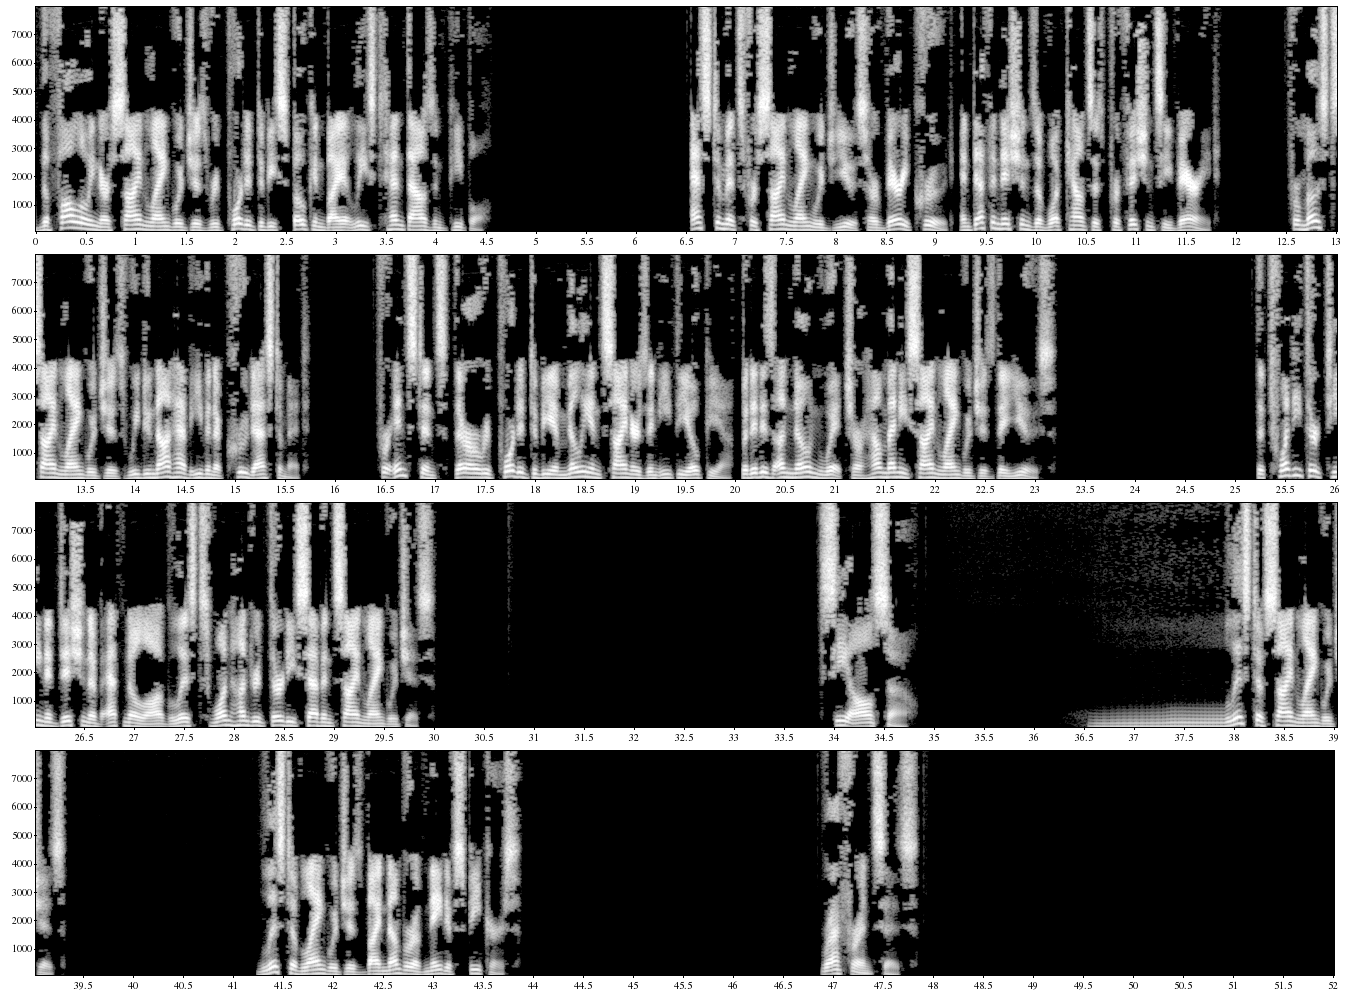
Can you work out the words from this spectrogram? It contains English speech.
The following are sign languages reported to be spoken by at least 10,000 people. Estimates for sign language use are very crude, and definitions of what counts as proficiency varied. For most sign languages we do not have even a crude estimate. For instance, there are reported to be a million signers in Ethiopia, but it is unknown which or how many sign languages they use. The 2013 edition of Ethnologue lists 137 sign languages. See also. List of sign languages. List of languages by number of native speakers. References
